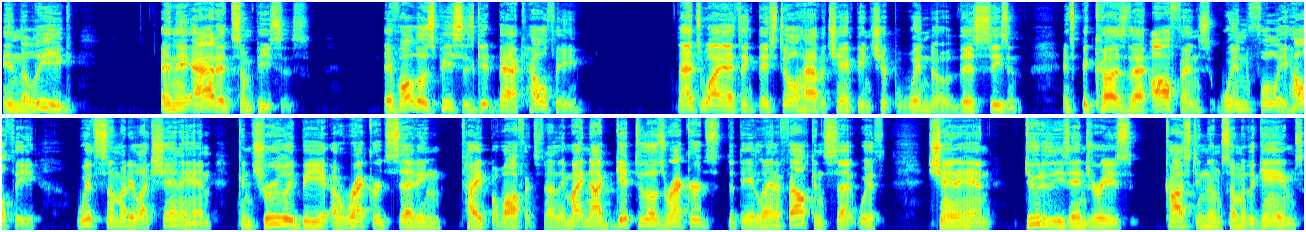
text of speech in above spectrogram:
in the league. And they added some pieces. If all those pieces get back healthy, that's why I think they still have a championship window this season. It's because that offense, when fully healthy, with somebody like Shanahan, can truly be a record setting type of offense. Now, they might not get to those records that the Atlanta Falcons set with Shanahan due to these injuries costing them some of the games.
